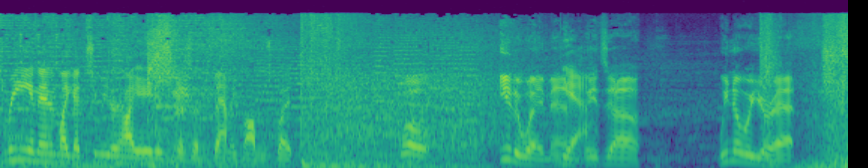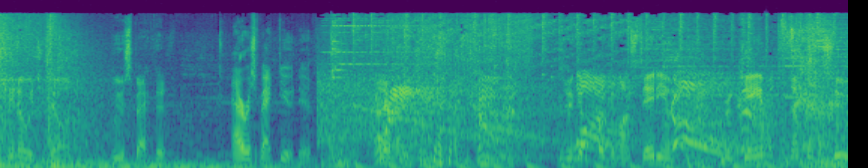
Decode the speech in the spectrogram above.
three and then like a two-year hiatus because of family problems, but Well, either way, man. Yeah. It's, uh, we know where you're at. We know what you're doing. We respect it. I respect you, dude. As we go to Pokemon Stadium for game number two.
